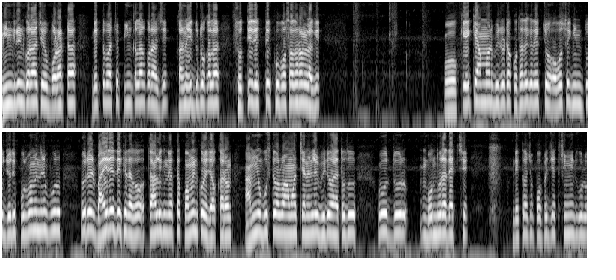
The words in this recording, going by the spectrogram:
মিন গ্রিন করা আছে, ও বর্ডারটা দেখতে পাচ্ছ পিঙ্ক কালার করা আছে। কারণ এই দুটো কালার সত্যি দেখতে খুব অসাধারণ লাগে। ও কে কে আমার ভিডিওটা কোথা থেকে দেখছ, অবশ্যই কিন্তু যদি পূর্ব মেদিনীপুরের বাইরে দেখে থাকো, তাহলে কিন্তু একটা কমেন্ট করে যাও, কারণ আমিও বুঝতে পারব আমার চ্যানেলের ভিডিও এত দূর দূর দূর বন্ধুরা দেখছে। দেখতে পাচ্ছ পপের যে থ্রি মিনিটগুলো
